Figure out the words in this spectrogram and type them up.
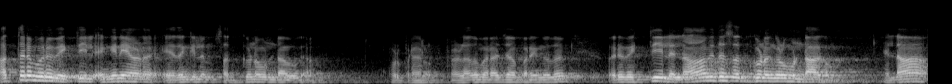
അത്തരമൊരു വ്യക്തിയിൽ എങ്ങനെയാണ് ഏതെങ്കിലും സദ്ഗുണം ഉണ്ടാവുക? പ്രഹ്ലാദ മഹാരാജ പറയുന്നത് ഒരു വ്യക്തിയിൽ എല്ലാവിധ സദ്ഗുണങ്ങളും ഉണ്ടാകും. എല്ലാ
